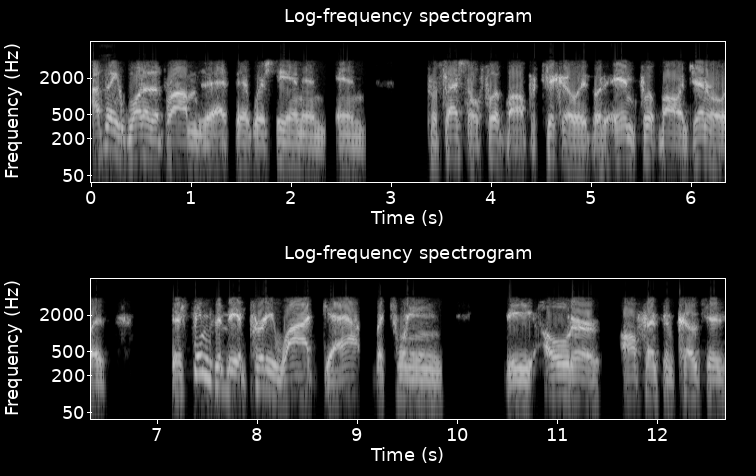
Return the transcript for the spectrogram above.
I think one of the problems that, that we're seeing in in professional football, particularly, but in football in general, is there seems to be a pretty wide gap between the older offensive coaches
